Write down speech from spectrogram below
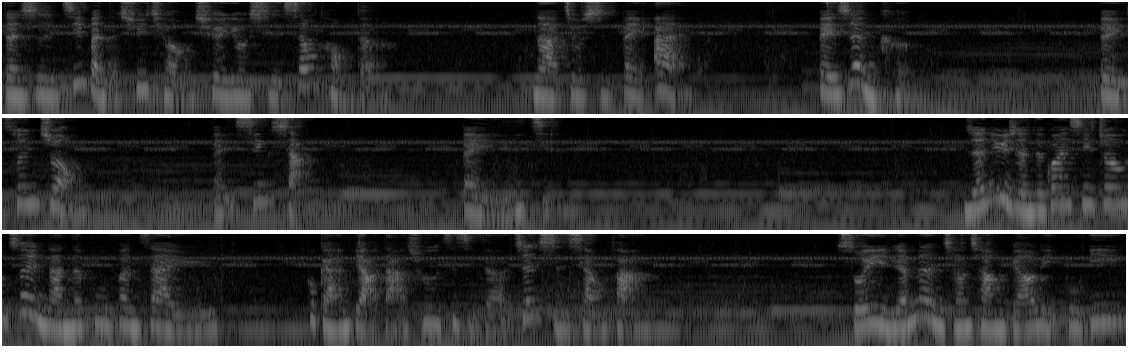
但是基本的需求却又是相同的，那就是被爱、被认可、被尊重、被欣赏、被理解。人与人的关系中最难的部分在于不敢表达出自己的真实想法，所以人们常常表里不一。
